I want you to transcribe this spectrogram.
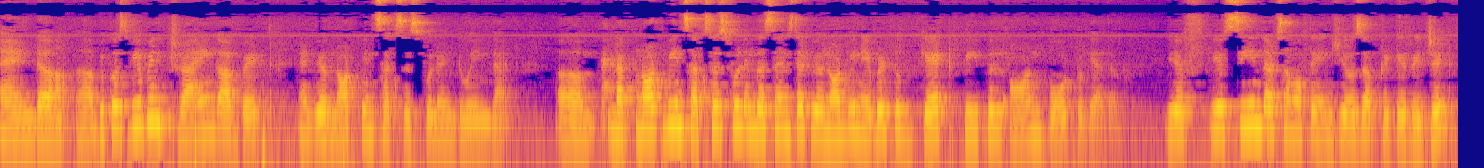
and uh, uh, because we have been trying our bit and we have not been successful in doing that. Um, not, not been successful in the sense that we have not been able to get people on board together. We have, we have seen that some of the NGOs are pretty rigid.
